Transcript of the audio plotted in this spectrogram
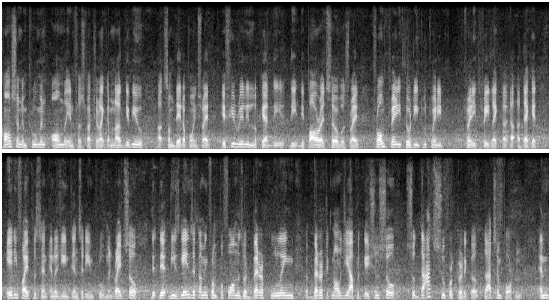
constant improvement on the infrastructure. Like, I mean, I'll give you uh, some data points, right? If you really look at the, the, the PowerEdge servers, right? From 2013 to 2023, like a, a decade, 85% energy intensity improvement, right? So th th these gains are coming from performance with better cooling, uh, better technology applications, so, so that's super critical, that's important. And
